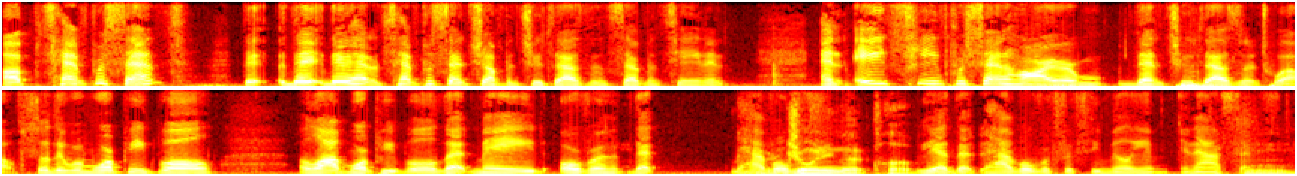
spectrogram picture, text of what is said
up 10%. They, they, they had a 10% jump in 2017 and, and 18% higher than 2012. So there were more people, a lot more people that made over, that have They're over. joining that club. Yeah, that have over 50 million in assets. Mm-hmm.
